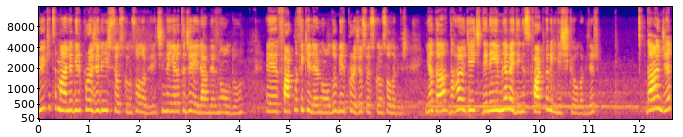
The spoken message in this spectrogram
büyük ihtimalle bir proje, bir iş söz konusu olabilir. İçinde yaratıcı eylemlerin olduğu, e, farklı fikirlerin olduğu bir proje söz konusu olabilir. Ya da daha önce hiç deneyimlemediğiniz farklı bir ilişki olabilir. Daha önce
